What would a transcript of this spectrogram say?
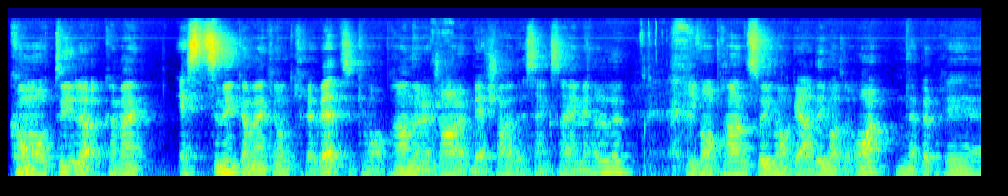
compter, là, comment, estimer comment ils ont de crevettes, c'est qu'ils vont prendre un genre un bécher de 500 ml, là, ils vont prendre ça, ils vont regarder, ils vont dire, ouais, on a à peu près euh,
